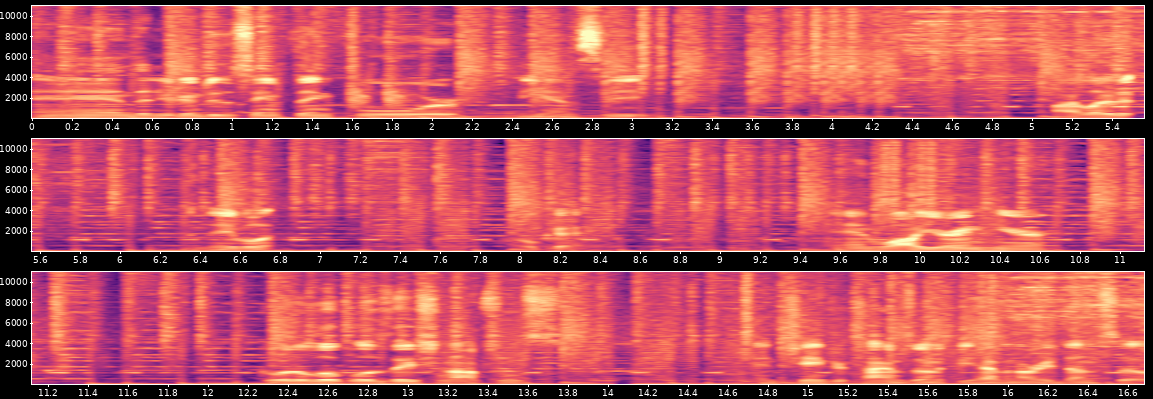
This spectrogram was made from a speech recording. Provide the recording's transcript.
And then you're going to do the same thing for VNC. Highlight it, enable it. Okay. And while you're in here, Go to localization options and change your time zone if you haven't already done so.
